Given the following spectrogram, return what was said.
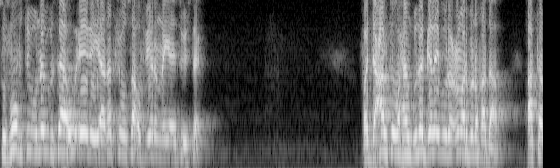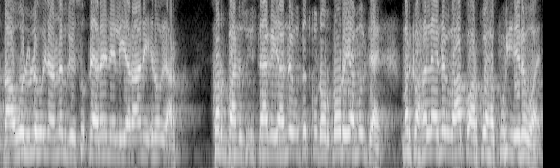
sufuuftii buu nabigu saa u eegayaa dadkiibuu saa u fiirinaya intuu istaag fa jacaltu waxaan gudagelay buu yihi cumar binu khadaab atadaawalu lahu inaan nabiga isu dheeraynay liyaraani inuu i arko kor baan isu istaagayaa nabigu dadku dhowrdhowrayaa mogtahay marka waxaan leeyahy nabigu ha ku arko ha kuu yeero waayo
